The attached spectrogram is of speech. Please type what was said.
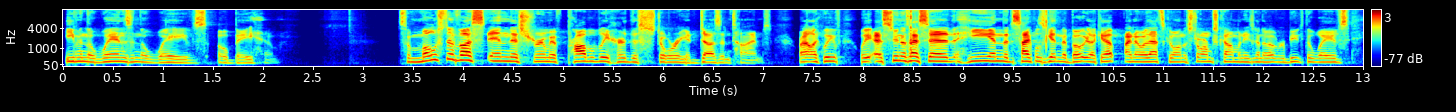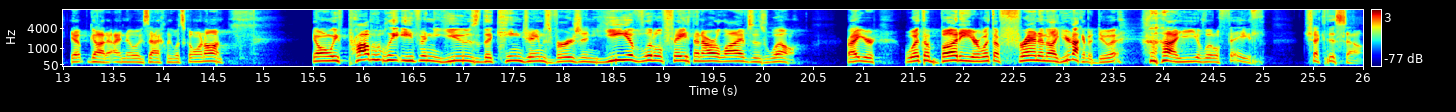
Even the winds and the waves obey him. So, most of us in this room have probably heard this story a dozen times, right? Like, we've, we, as soon as I said he and the disciples get in the boat, you're like, Yep, I know where that's going. The storm's coming. He's going to rebuke the waves. Yep, got it. I know exactly what's going on. You know, and we've probably even used the King James Version, ye of little faith in our lives as well, right? You're with a buddy or with a friend, and they're like, you're not going to do it. ye of little faith. Check this out,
